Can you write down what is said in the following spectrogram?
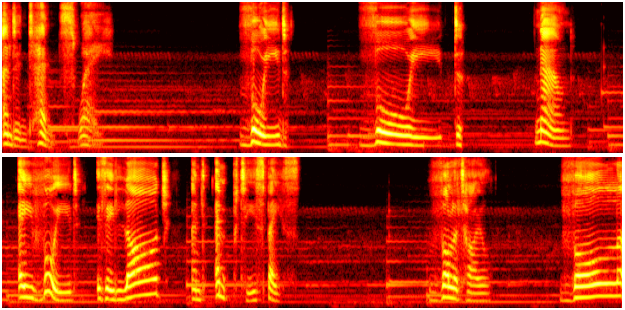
and intense way. Void. Void. Noun. A void is a large and empty space. Volatile. Volatile.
